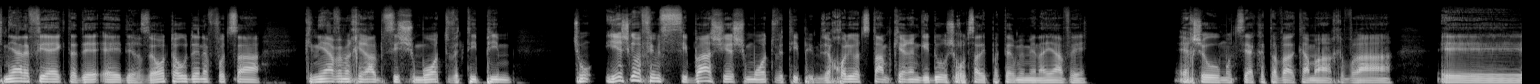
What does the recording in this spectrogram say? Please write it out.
קנייה לפי האקט העדר, זה או טעות די נפוצה, קנייה ומכירה על בסיס שמועות וטיפים. תשמעו, יש גם לפעמים סיבה שיש שמועות וטיפים, זה יכול להיות סתם קרן גידור שרוצה להיפטר ממניה ואיכשהו מוציאה כתבה כמה החברה אה,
